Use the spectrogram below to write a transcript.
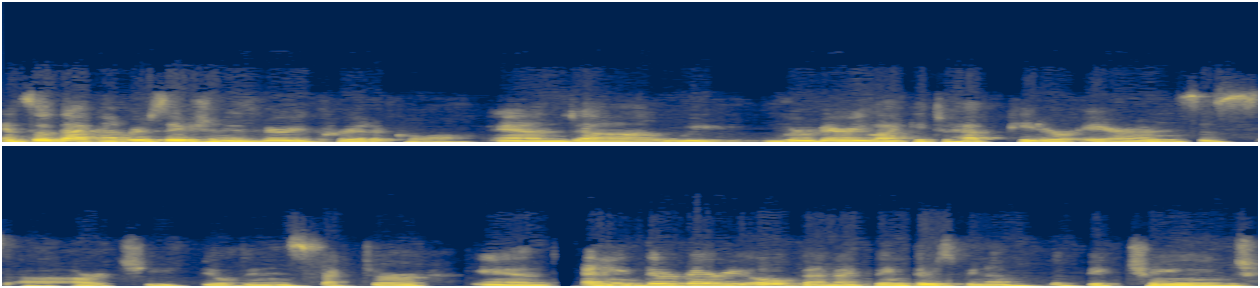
And so that conversation is very critical. And uh, we, we're very lucky to have Peter Ahrens as uh, our chief building inspector. And, and he, they're very open. I think there's been a, a, big change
